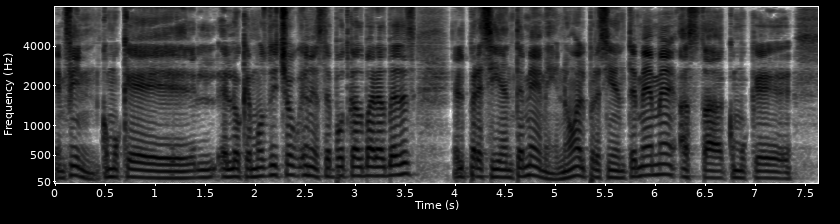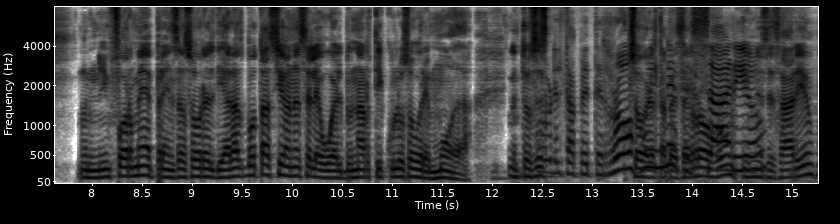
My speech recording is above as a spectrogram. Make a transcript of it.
En fin, como que lo que hemos dicho en este podcast varias veces, el presidente meme, ¿no? El presidente meme hasta como que un informe de prensa sobre el día de las votaciones se le vuelve un artículo sobre moda. Entonces, sobre el tapete rojo, sobre el tapete rojo, innecesario.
